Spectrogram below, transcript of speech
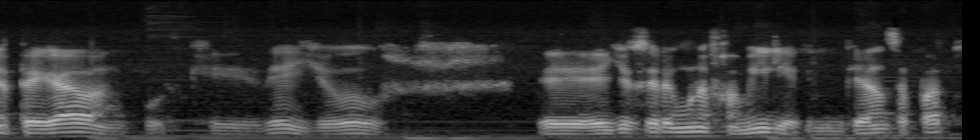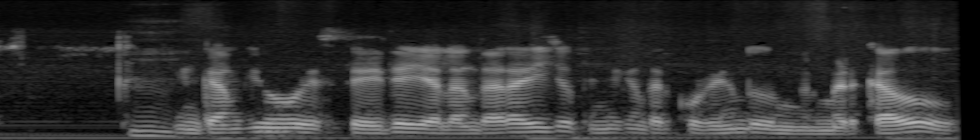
me pegaban porque de ellos, eh, ellos eran una familia que limpiaban zapatos. Mm. En cambio, este, de, al andar ahí yo tenía que andar corriendo en el mercado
